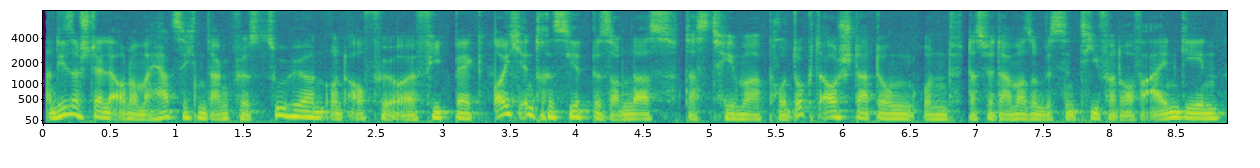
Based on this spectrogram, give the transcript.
An dieser Stelle auch nochmal herzlichen Dank fürs Zuhören und auch für euer Feedback. Euch interessiert besonders das Thema Produktausstattung und dass wir da mal so ein bisschen tiefer drauf eingehen,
